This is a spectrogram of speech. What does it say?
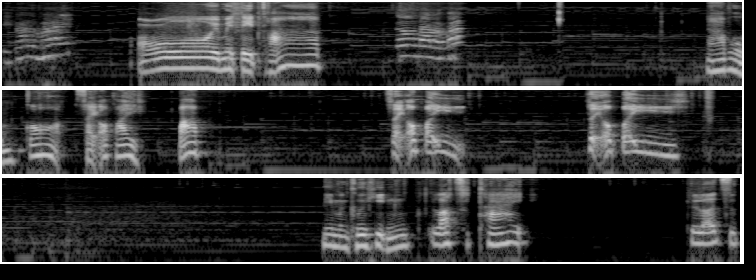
ติดได้หรือไม่โอ้ย ไม่ติดครับ เรื่องได้หรือไม่นะครับผมก็ใส่ออกไปปั๊บใส่ออกไป ใส่ออกไป นี่มันคือหินล็อตสุดท้ายล็อตสุด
